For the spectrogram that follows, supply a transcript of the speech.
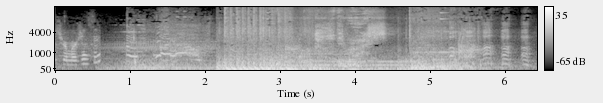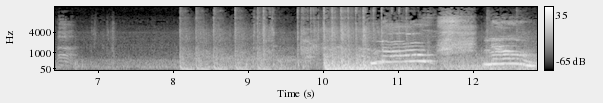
What's your emergency? The rush. No! No!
